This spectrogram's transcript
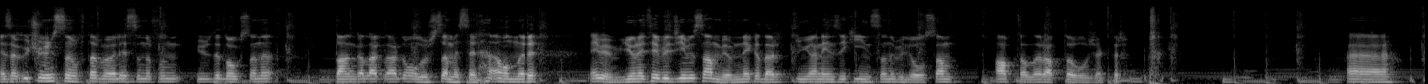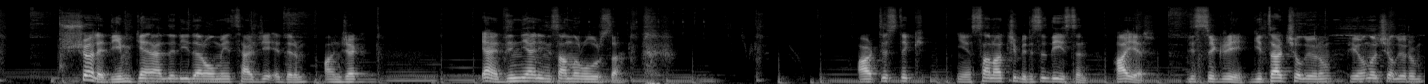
mesela 3. sınıfta böyle sınıfın %90'ı dangalaklardan olursa mesela onları ne bileyim yönetebileceğimi sanmıyorum. Ne kadar dünyanın en zeki insanı bile olsam aptallar aptal olacaktır. Ee, şöyle diyeyim genelde lider olmayı tercih ederim ancak yani dinleyen insanlar olursa artistik yani sanatçı birisi değilsin. Hayır. Disagree. Gitar çalıyorum, piyano çalıyorum,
